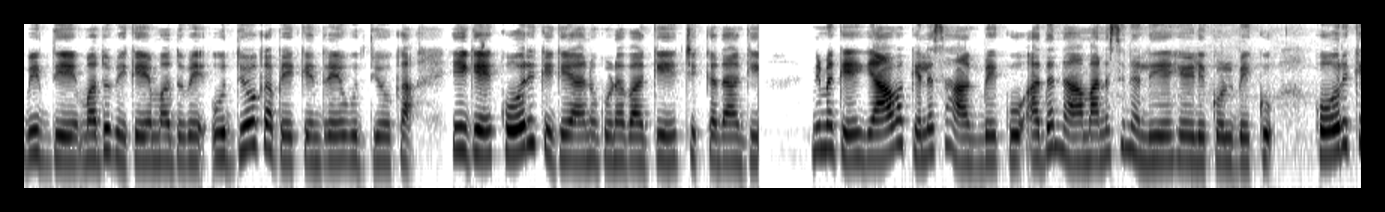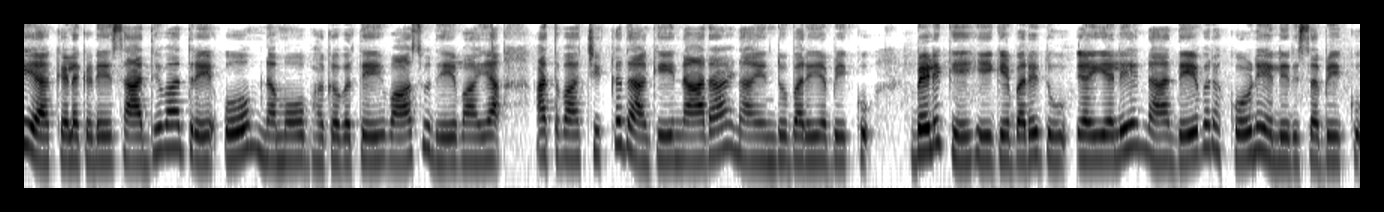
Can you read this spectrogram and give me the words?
ವಿದ್ಯೆ, ಮದುವೆಗೆ ಮದುವೆ, ಉದ್ಯೋಗ ಬೇಕೆಂದರೆ ಉದ್ಯೋಗ. ಹೀಗೆ ಕೋರಿಕೆಗೆ ಅನುಗುಣವಾಗಿ ಚಿಕ್ಕದಾಗಿ ನಿಮಗೆ ಯಾವ ಕೆಲಸ ಆಗಬೇಕು ಅದನ್ನು ಮನಸ್ಸಿನಲ್ಲಿಯೇ ಹೇಳಿಕೊಳ್ಬೇಕು. ಕೋರಿಕೆಯ ಕೆಳಗಡೆ ಸಾಧ್ಯವಾದರೆ ಓಂ ನಮೋ ಭಗವತೆ ವಾಸುದೇವಾಯ ಅಥವಾ ಚಿಕ್ಕದಾಗಿ ನಾರಾಯಣ ಎಂದು ಬರೆಯಬೇಕು. ಬೆಳಿಗ್ಗೆ ಹೀಗೆ ಬರೆದು ಎಲೆಯನ್ನು ದೇವರ ಕೋಣೆಯಲ್ಲಿರಿಸಬೇಕು.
